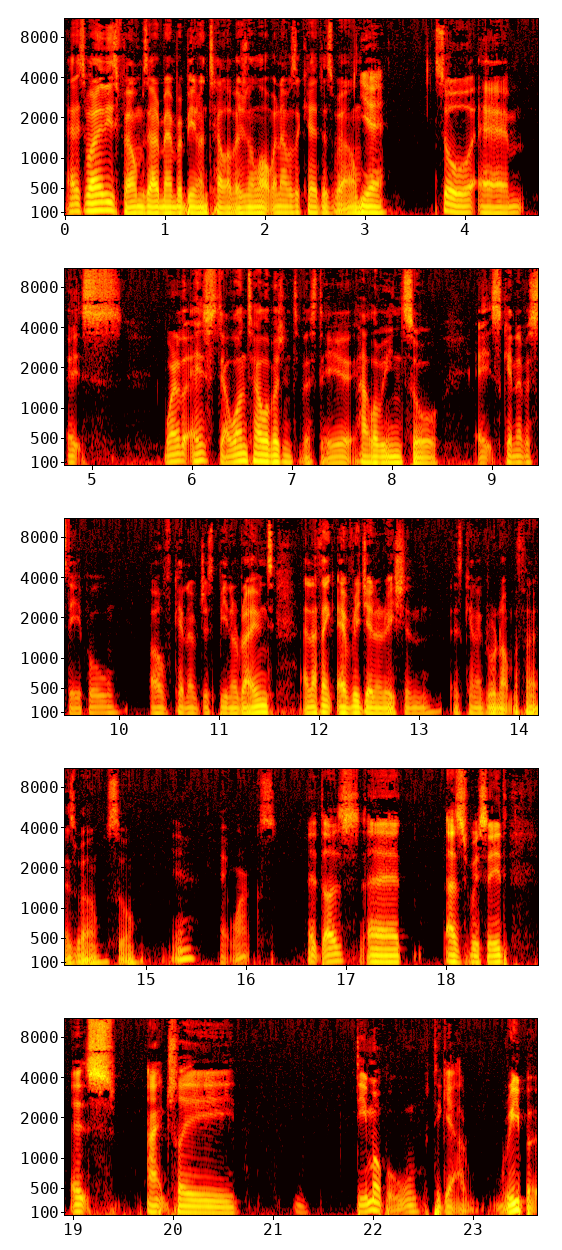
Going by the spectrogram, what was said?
And it's one of these films I remember being on television a lot when I was a kid as well. Yeah. So um, it's one of the, it's still on television to this day at Halloween, so it's kind of a staple of kind of just being around. And I think every generation has kind of grown up with it as well. So Yeah, it works. it does. Uh, as we said, it's actually deemable to get a reboot.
